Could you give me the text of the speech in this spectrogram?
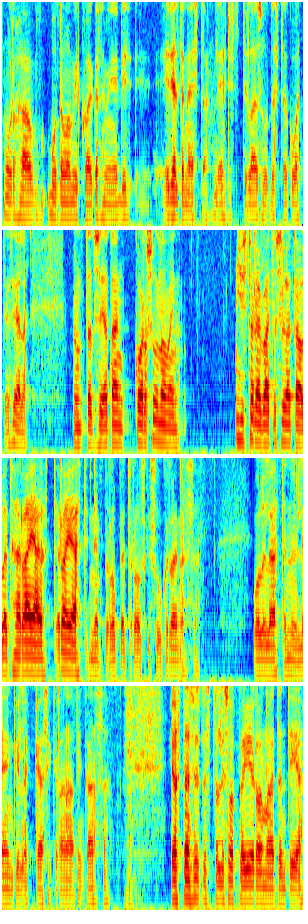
murhaa muutama viikko aikaisemmin edeltäneestä lehdistötilaisuudesta ja kuvattiin siellä. Mutta tosiaan tämän Korsunovin historia päättyi sillä tavalla, että hän räjähti, räjähti Dnepropetrovskissa Ukrainassa. Oli lähtenyt lenkille käsikranaatin kanssa. Jostain syystä sitten oli Sokka Irono, en tiedä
